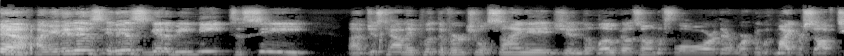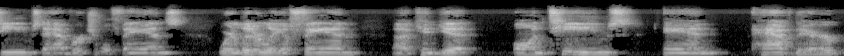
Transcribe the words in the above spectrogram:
Yeah, I mean it is it is going to be neat to see uh, just how they put the virtual signage and the logos on the floor. They're working with Microsoft Teams to have virtual fans, where literally a fan uh, can get on Teams and have their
